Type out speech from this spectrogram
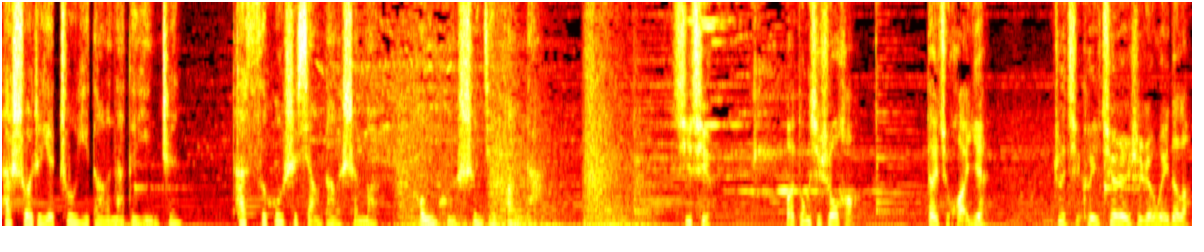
他说着也注意到了那根银针，他似乎是想到了什么，瞳孔瞬间放大。琪琪，把东西收好，带去化验，这起可以确认是人为的了。”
